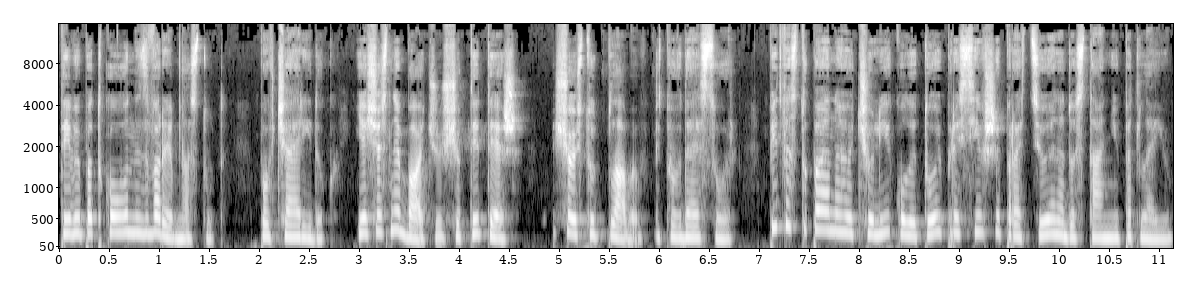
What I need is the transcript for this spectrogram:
ти випадково не зварив нас тут, повчає рідок. Я щось не бачу, щоб ти теж щось тут плавив, відповідає Сойер. Під виступає на його чолі, коли той, присівши, працює над останньою петлею.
